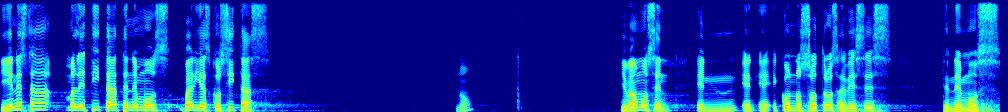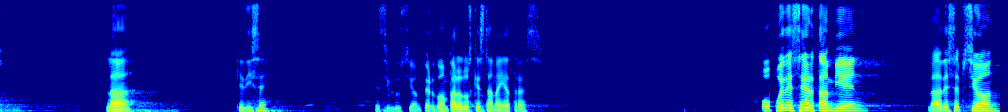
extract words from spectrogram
Y en esta maletita tenemos varias cositas ¿no? Llevamos en, eh, con nosotros a veces tenemos la, ¿qué dice? Desilusión, perdón para los que están ahí atrás. O puede ser también la decepción.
